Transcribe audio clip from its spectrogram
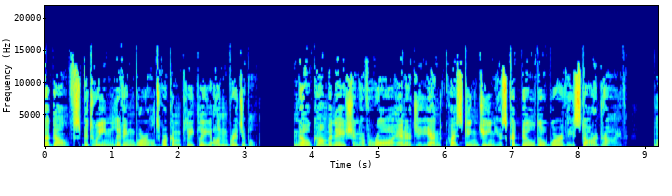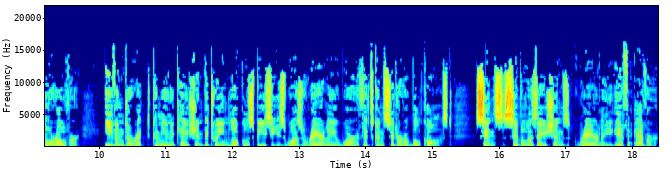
The gulfs between living worlds were completely unbridgeable. No combination of raw energy and questing genius could build a worthy star drive. Moreover, even direct communication between local species was rarely worth its considerable cost since civilizations rarely, if ever,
